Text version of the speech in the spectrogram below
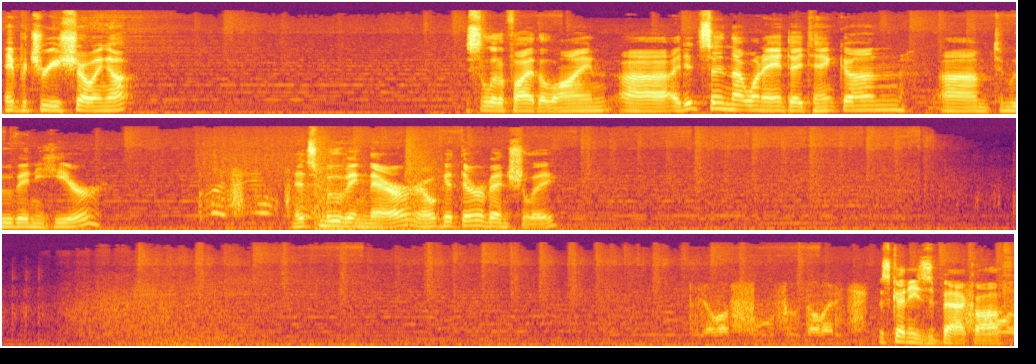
Infantry is showing up. Solidify the line. Uh, I did send that one anti-tank gun um, to move in here. And it's moving there. It'll get there eventually. This guy needs to back off.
